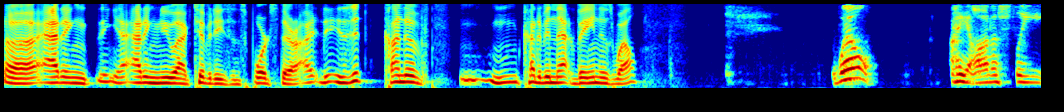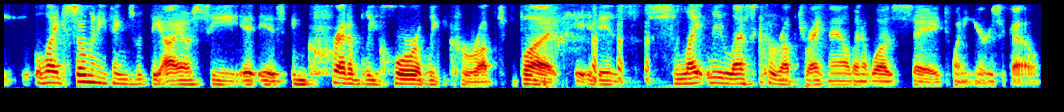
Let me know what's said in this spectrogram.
uh, adding you know, adding new activities in sports. There is it kind of mm, kind of in that vein as well. Well, I honestly, like so many things with the IOC, it is incredibly, horribly corrupt, but it is slightly less corrupt right now than it was, say, 20 years ago.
